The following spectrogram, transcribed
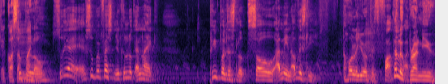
It costs some super money. low. So yeah, super fashion. You can look and like people just look so. I mean, obviously, the whole of Europe is fucked. They look but- brand new.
